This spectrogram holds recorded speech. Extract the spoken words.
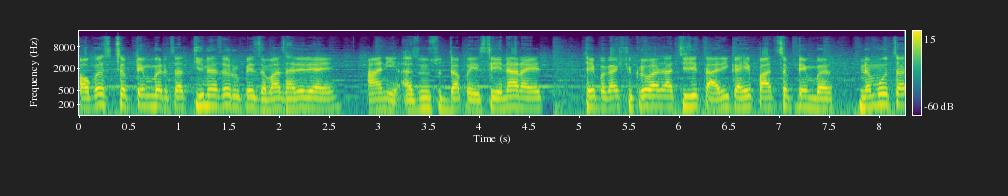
ऑगस्ट सप्टेंबरचा तीन हजार रुपये जमा झालेले आहे. आणि अजून सुद्धा पैसे येणार आहेत. हे बघा शुक्रवार आजची जी तारीख आहे पाच सप्टेंबर नमोचा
